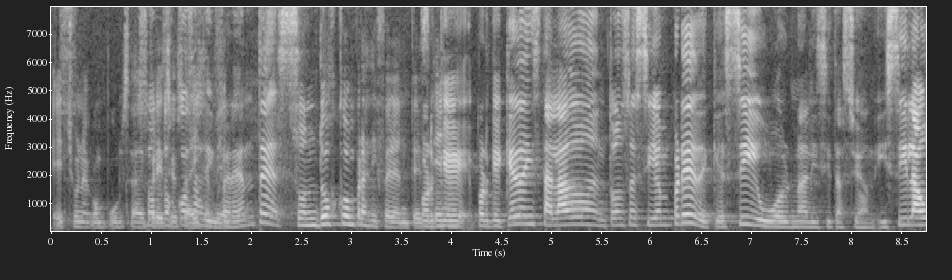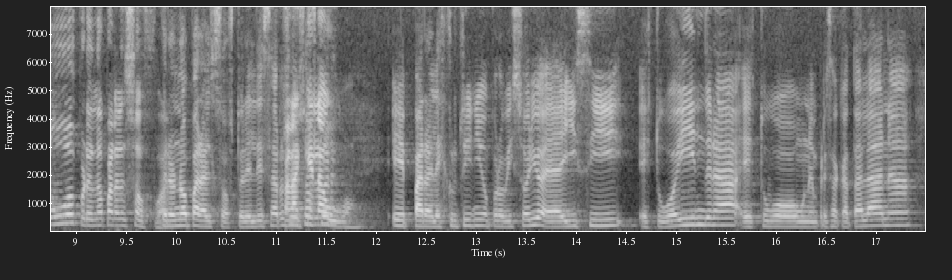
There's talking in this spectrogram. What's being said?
hecho una compulsa de precios. ¿Son dos cosas diferentes? Son dos compras diferentes. Porque, porque queda instalado entonces siempre de que sí hubo una licitación. Y sí la hubo, pero no para el software. Pero no para el software. El desarrollo ¿Para qué la hubo? Eh, para el escrutinio provisorio, ahí sí estuvo Indra, estuvo una empresa catalana,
